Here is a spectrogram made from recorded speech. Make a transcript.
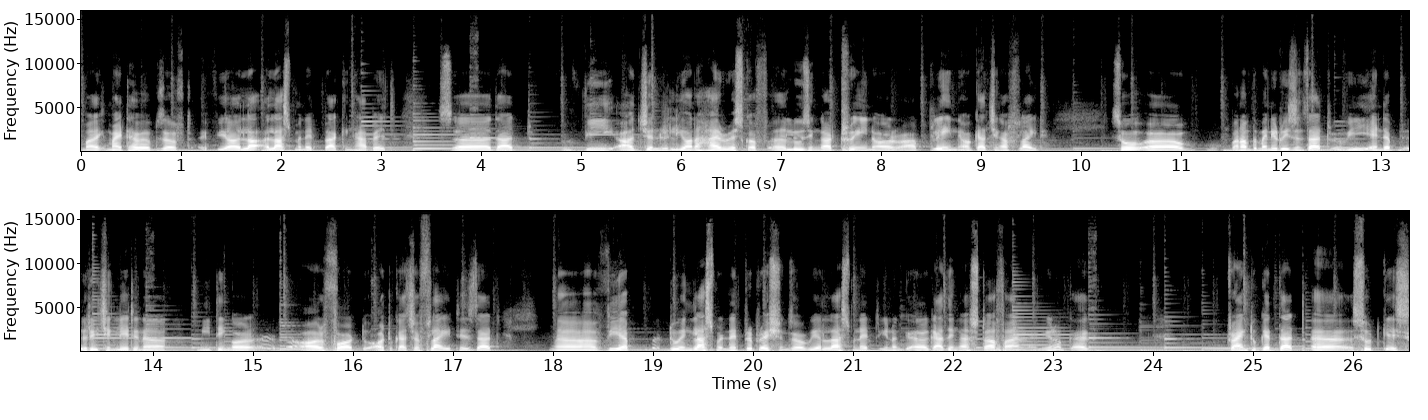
might, might have observed if we are la- last minute packing habit uh, that we are generally on a high risk of losing our train or our plane or catching our flight. So one of the many reasons that we end up reaching late in a meeting or or for to, or to catch a flight is that uh, we are doing last minute preparations or we are last minute you know uh, gathering our stuff and you know uh, trying to get that uh, suitcase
